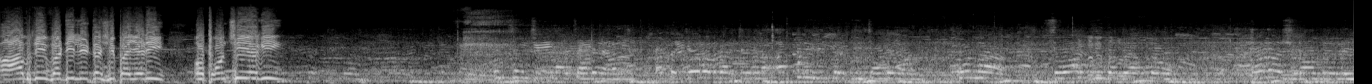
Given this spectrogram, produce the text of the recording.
ਆਪ ਦੀ ਵੱਡੀ ਲੀਡਰਸ਼ਿਪ ਹੈ ਜਿਹੜੀ, ਉਹ ਪਹੁੰਚੀ ਹੈਗੀ। ਪਿੱਛੇ ਦੇ ਲਈ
